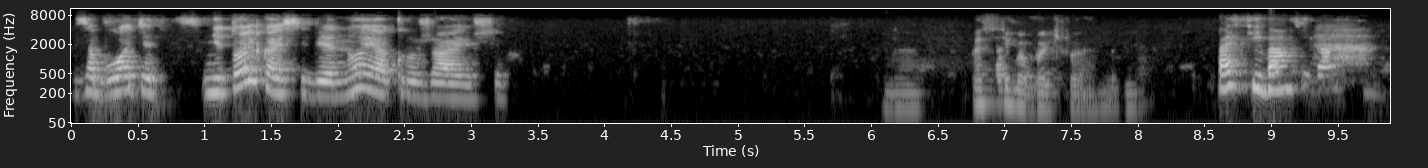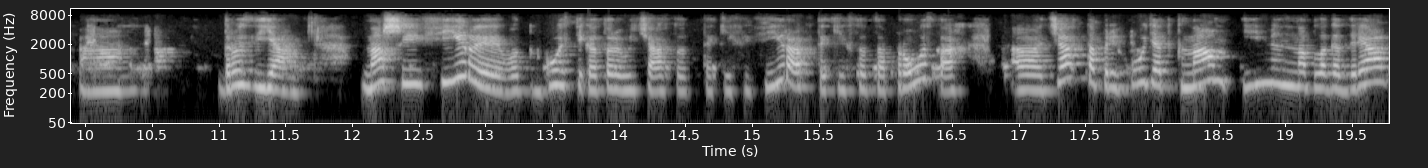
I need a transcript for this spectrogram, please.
заботиться не только о себе, но и окружающих. Да. Спасибо большое. Спасибо. А, Друзья, наши эфиры, вот гости, которые участвуют в таких эфирах, в таких соцопросах, э, часто приходят к нам именно благодаря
